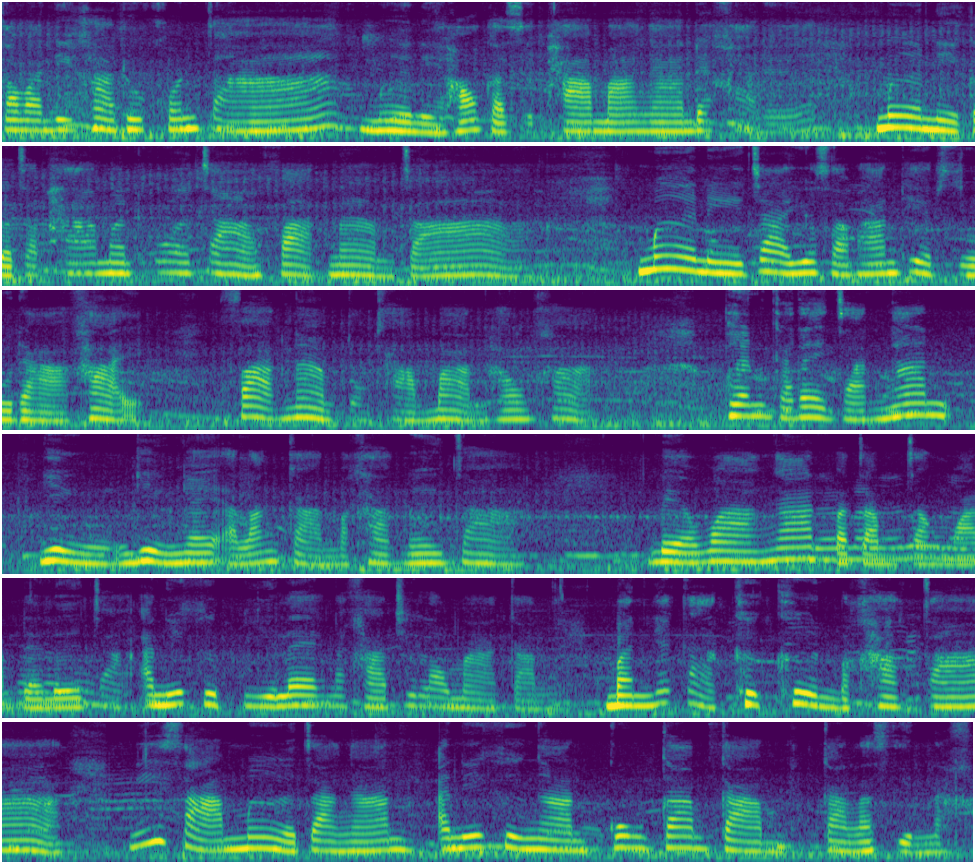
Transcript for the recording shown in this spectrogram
สวัสดีค่ะทุกคนจ้ามือนี่เฮากับสิพามางานได้อค่ะเด้อมือนี่ก็จะพามาทั่วจ้าฝากน้ำจ้ามือนี่จ้าอยู่สะพานเทพสุดาค่ะฝากน้ำตรงขามบ้านเฮาค่ะ เพิ่อนก็ได้จัดงานยิ่งยิ่งใหญ่อลังการมาคักเลยจ้าแบบว่างานประจำจังหวัดได้เลยจ้าอันนี้คือปีแรกนะคะที่เรามากัน บรรยากาศคึกคืนบักคักจ้า มีสามมือจ้างาน อันนี้คืองานกุ้งกล้ามกามกาลสินนะค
